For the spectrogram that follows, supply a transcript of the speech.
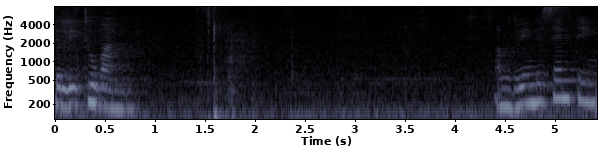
The little one. I'm doing the same thing.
